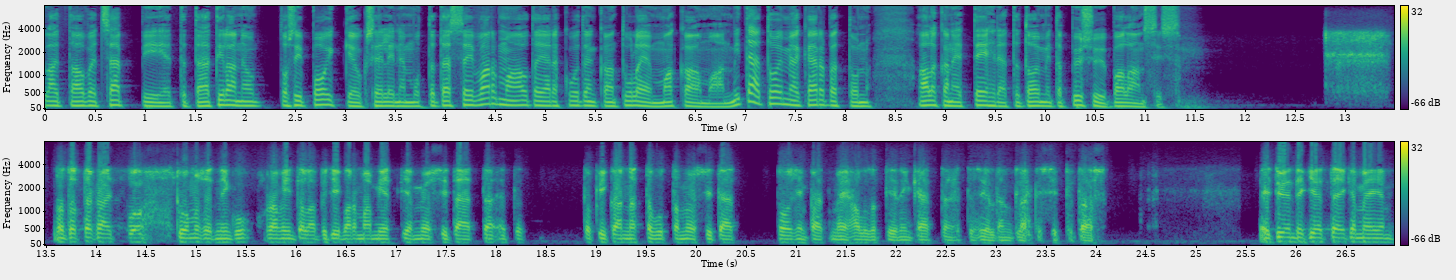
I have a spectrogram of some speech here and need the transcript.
laittaa ovet säppiin, että tämä tilanne on tosi poikkeuksellinen, mutta tässä ei varmaan auta jäädä kuitenkaan tuleen makaamaan. Mitä toimia kärpät on alkaneet tehdä, että toiminta pysyy balanssissa? No totta kai tuo, tuommoiset niin ravintola piti varmaan miettiä myös sitä, että, että toki kannattavuutta myös sitä että toisinpäin, että me ei haluta tietenkään, että, että sieltä nyt lähtisi sitten taas ei työntekijöitä eikä meidän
